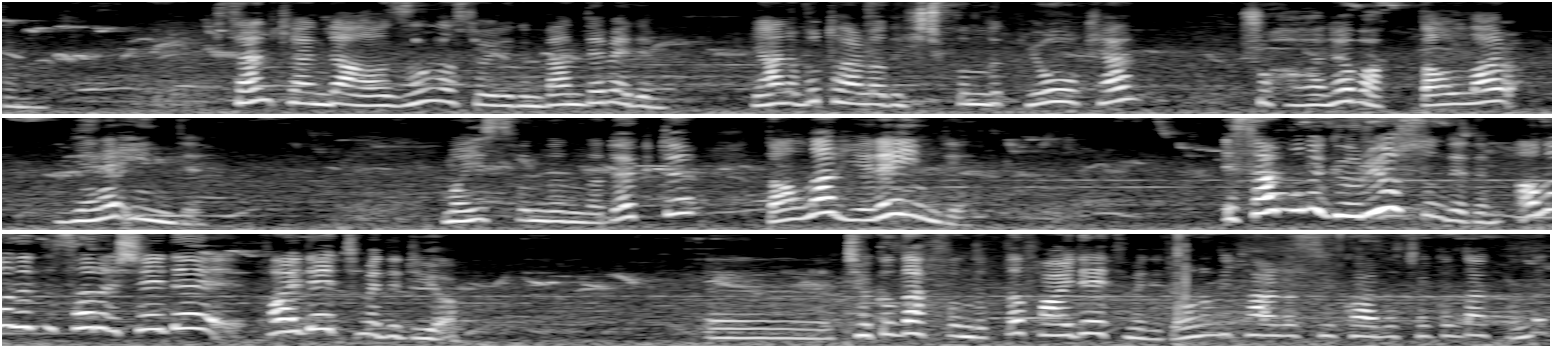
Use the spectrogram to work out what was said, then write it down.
sana. Sen kendi ağzınla söyledin. Ben demedim. Yani bu tarlada hiç fındık yokken şu hale bak. Dallar yere indi. Mayıs fındığını da döktü. Dallar yere indi. E sen bunu görüyorsun dedim. Ama dedi sarı şeyde fayda etmedi diyor. Ee, çakıldak fındıkta fayda etmedi diyor. Onun bir tarlası yukarıda çakıldak fındık.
